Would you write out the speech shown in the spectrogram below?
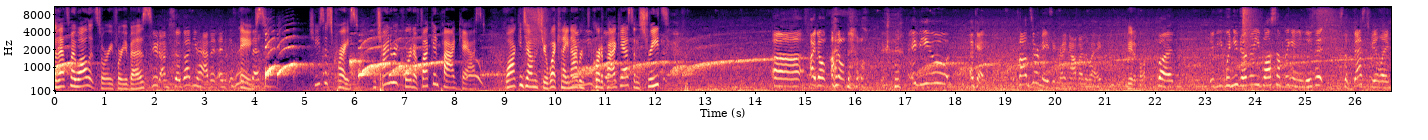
So that's my wallet story for you, Bez. Dude, I'm so glad you have it. And isn't it the best? Jesus Christ. I'm trying to record a fucking podcast. Walking down the street. What, can I not record a podcast on the streets? Uh, I don't, I don't know. if you, okay, the clouds are amazing right now, by the way. Beautiful. But if you, when you don't know you've lost something and you lose it, it's the best feeling.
